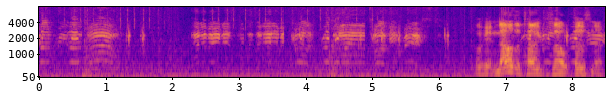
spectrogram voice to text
Gun reload now! Enemy dis- there's an enemy gun! Fire! Target missed! Okay, now the tank is out of business.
